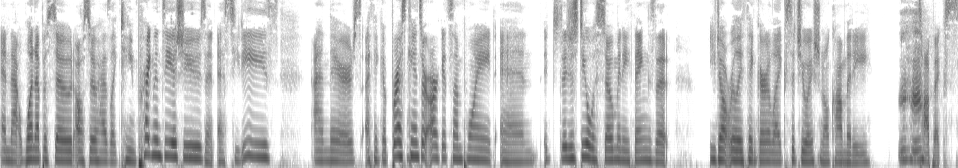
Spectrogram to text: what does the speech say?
and that one episode also has like teen pregnancy issues and STDs. And there's, I think, a breast cancer arc at some point, and it, they just deal with so many things that you don't really think are like situational comedy Mhm. topics.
